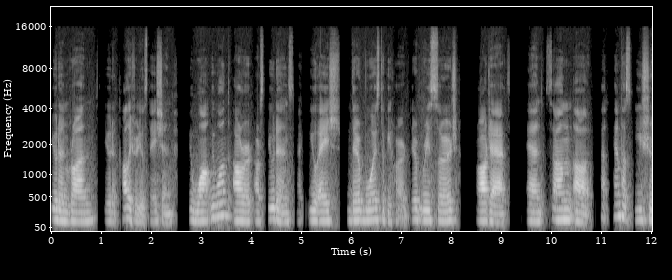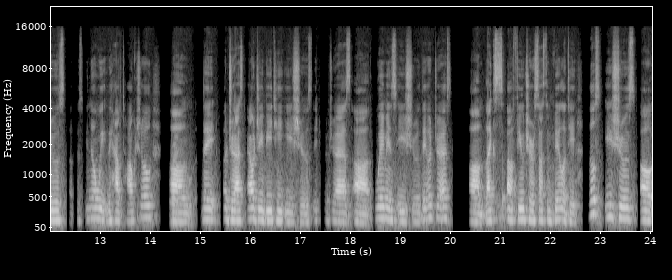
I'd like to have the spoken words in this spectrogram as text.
student-run student college radio station. We want we want our, our students at UH their voice to be heard, their research projects and some uh, campus issues because you know we, we have talk show Right. um, they address LGBT issues, they address uh, women's issues, they address um, like uh, future sustainability. Those issues, uh,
